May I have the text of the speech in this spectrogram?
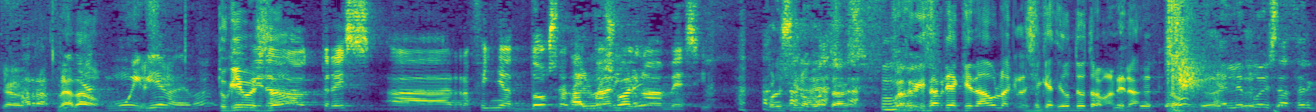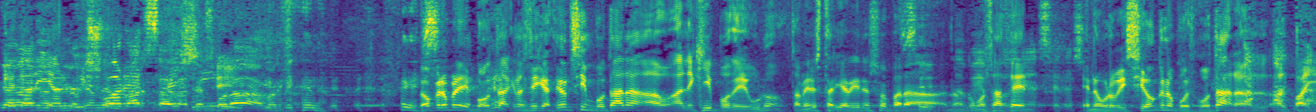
Le ha Rafinha, dado. muy bien, además. ¿Tú qué ibas a dado tres a Rafinha, dos a Neymar y uno a Messi. Por eso no votas. Por eso quizá habría quedado la clasificación de otra manera. A él le puedes hacer que Quedarían Luis Suárez, Barça de la temporada. porque no- No, pero hombre, vota clasificación sin votar a- al equipo de uno. También estaría bien eso para, ¿no? Como se hace en, en Eurovisión, que no puedes votar al, al país.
